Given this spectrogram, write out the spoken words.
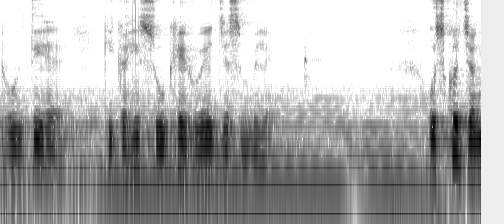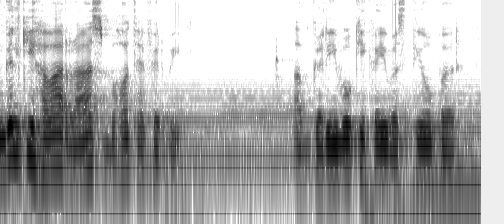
ढूंढती है कि कहीं सूखे हुए जिस्म मिले। उसको जंगल की हवा रास बहुत है फिर भी। अब गरीबों की कई बस्तियों पर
